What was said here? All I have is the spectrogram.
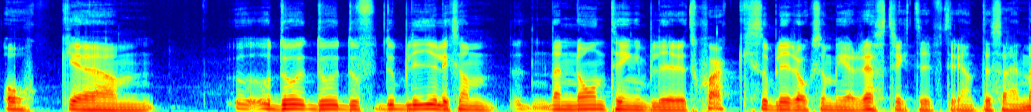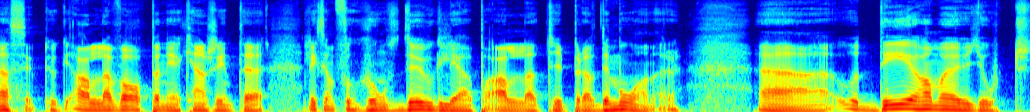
och um, och då, då, då, då blir ju liksom, när någonting blir ett schack så blir det också mer restriktivt rent designmässigt. Alla vapen är kanske inte liksom funktionsdugliga på alla typer av demoner. Uh, och det har man ju gjort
